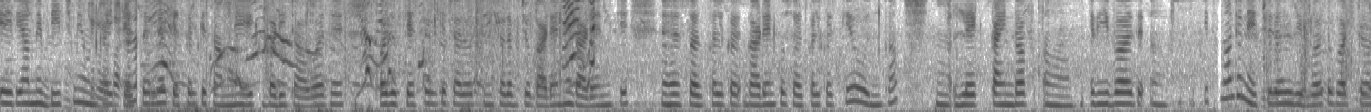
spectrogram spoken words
एरिया में बीच में उनका एक कैसल है। कैसल के सामने एक बड़ी टावर है और कैसल के चारों तरफ़ जो गार्डन है गार्डन के सर्कल कर गार्डन को सर्कल करके उनका lake kind of river it's not a natural river but uh,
